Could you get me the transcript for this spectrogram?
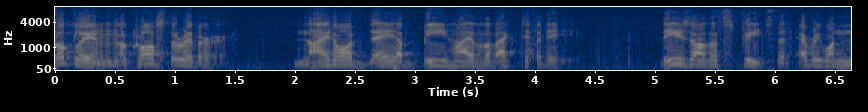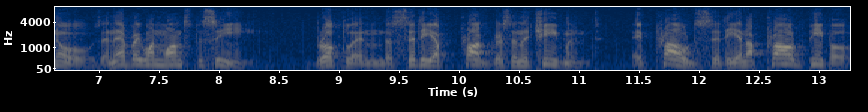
Brooklyn, across the river. Night or day, a beehive of activity. These are the streets that everyone knows and everyone wants to see. Brooklyn, the city of progress and achievement. A proud city and a proud people.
